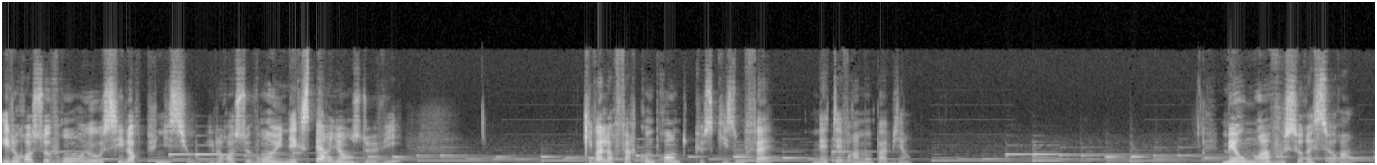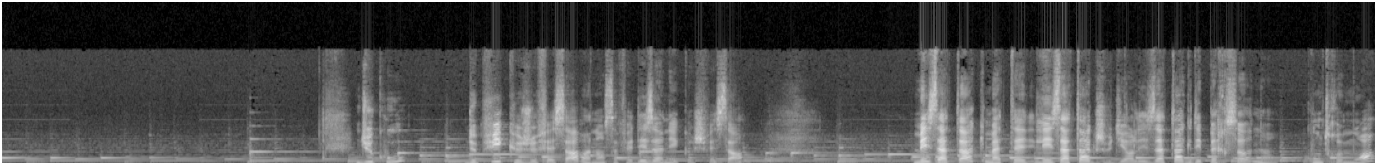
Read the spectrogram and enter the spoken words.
ils recevront eux aussi leur punition. Ils recevront une expérience de vie qui va leur faire comprendre que ce qu'ils ont fait n'était vraiment pas bien. Mais au moins, vous serez serein. Du coup, depuis que je fais ça, maintenant ça fait des années que je fais ça, mes attaques, les attaques, je veux dire, les attaques des personnes contre moi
